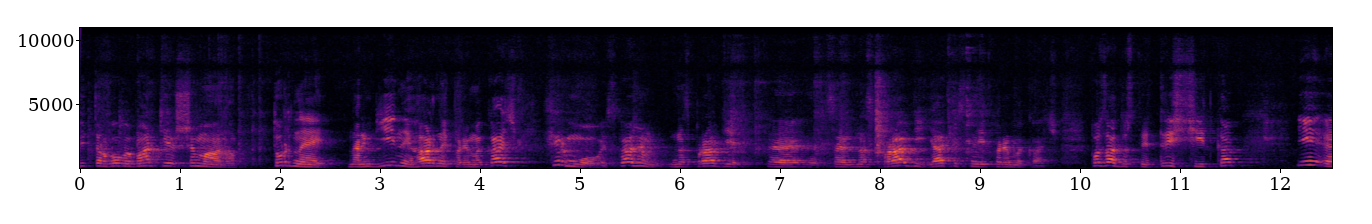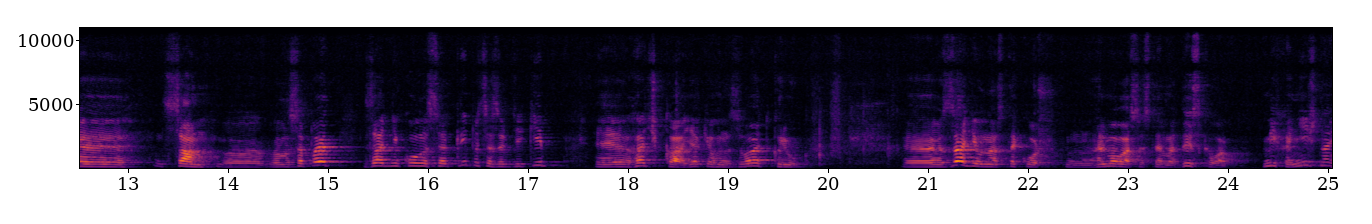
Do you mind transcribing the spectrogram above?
від торгової марки Shimano. Турней, надійний, гарний перемикач, фірмовий. Скажімо, насправді це насправді якісний перемикач. Позаду стоїть тріщітка. І е, сам е, велосипед, задні колеса кріпиться завдяки е, гачка, як його називають крюк. Е, ззаді у нас також гальмова система дискова механічна,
